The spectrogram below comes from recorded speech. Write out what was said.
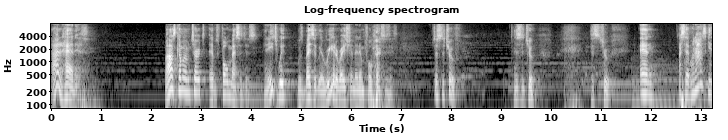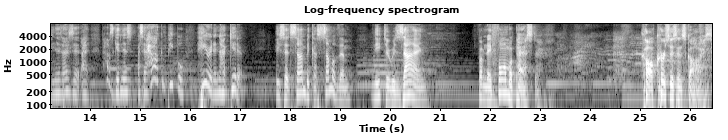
I didn't have this. When I was coming to church, it was four messages. And each week was basically a reiteration of them four messages. Just the truth. This is the truth. This is true. And I said, when I was getting this, I said, I, I was getting this, I said, how can people hear it and not get it? He said, some, because some of them need to resign from their former pastor called Curses and Scars.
